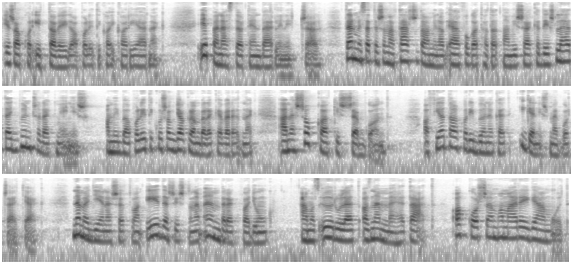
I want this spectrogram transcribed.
És akkor itt a vége a politikai karriernek. Éppen ez történt Berlinicsel. Természetesen a társadalmilag elfogadhatatlan viselkedés lehet egy bűncselekmény is, amiben a politikusok gyakran belekeverednek, ám ez sokkal kisebb gond. A fiatalkori bűnöket igenis megbocsátják. Nem egy ilyen eset van, édes Istenem, emberek vagyunk. Ám az őrület az nem mehet át. Akkor sem, ha már rég elmúlt.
